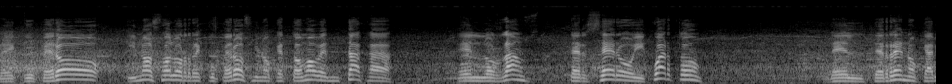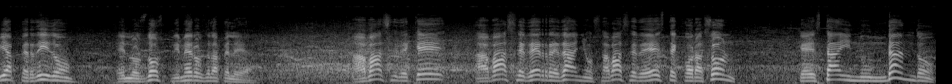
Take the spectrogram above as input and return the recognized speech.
Recuperó y no solo recuperó, sino que tomó ventaja en los rounds tercero y cuarto del terreno que había perdido en los dos primeros de la pelea. ¿A base de qué? A base de redaños, a base de este corazón que está inundando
